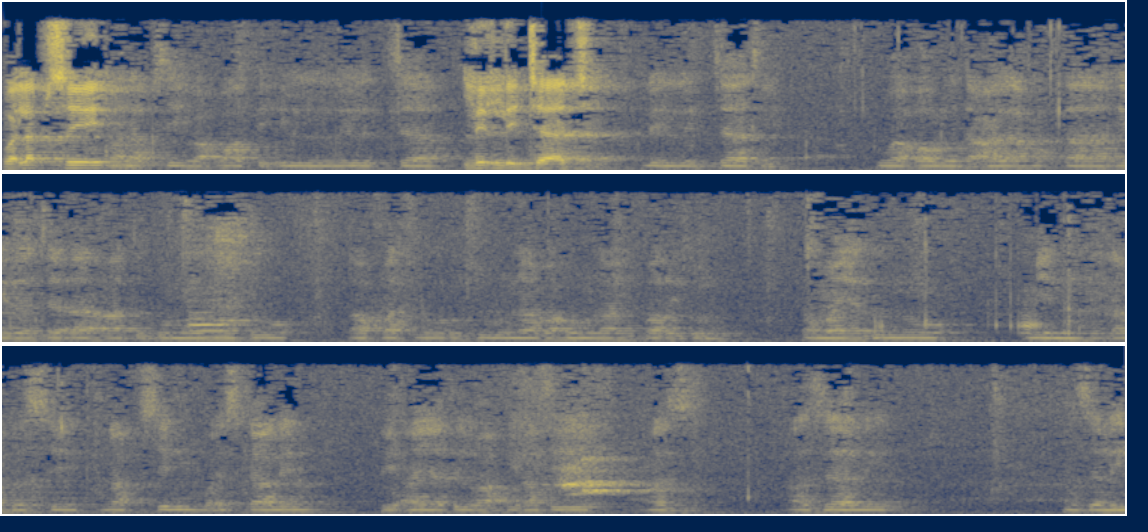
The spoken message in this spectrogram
walapsi walapsi wa qati'il lil lijaji lil lijaji wa qawlu ta'ala hatta idza jaa ahatukumul mautu afathu rusuluna wa hum la yafaritun kama yadunnu min labsin nafsin wa iskalin fi ayatil waqirati az azali azali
